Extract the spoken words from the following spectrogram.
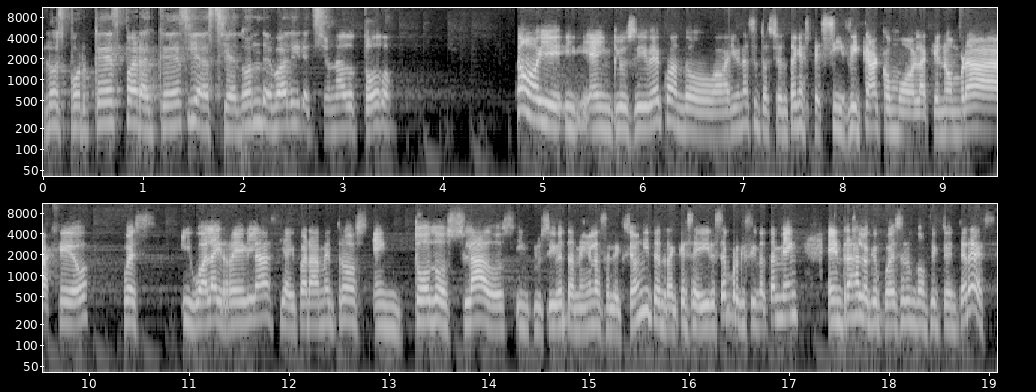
los porqués, para qué es y hacia dónde va direccionado todo. No, y, e inclusive cuando hay una situación tan específica como la que nombra Geo, pues igual hay reglas y hay parámetros en todos lados, inclusive también en la selección, y tendrán que seguirse porque si no también entras a lo que puede ser un conflicto de interés.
